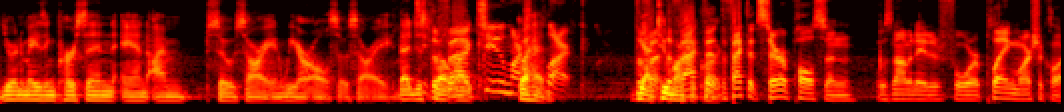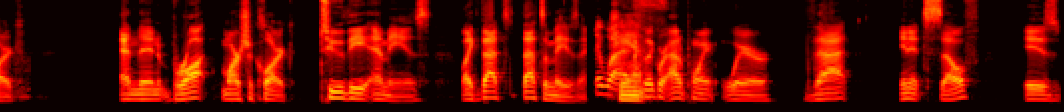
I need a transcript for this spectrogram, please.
you're an amazing person and I'm so sorry and we are all so sorry. That just The felt fact- like To go Marcia ahead. Clark. The Yeah, fa- to the Marcia fact Clark. That, the fact that Sarah Paulson was nominated for playing Marcia Clark and then brought Marcia Clark to the Emmys, like that's that's amazing. It was. I feel like we're at a point where that in itself is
